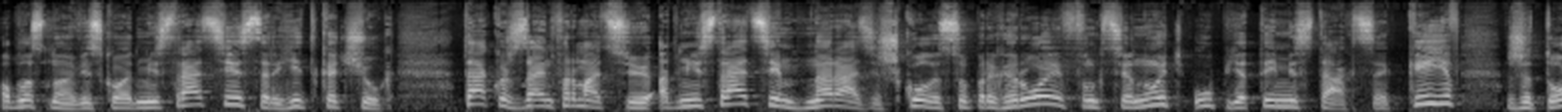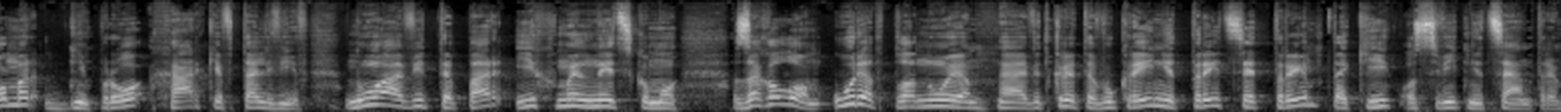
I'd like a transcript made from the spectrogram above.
обласної військової адміністрації Сергій Ткачук. Також за інформацією адміністрації, наразі школи супергероїв функціонують у п'яти містах: це Київ, Житомир, Дніпро, Харків та Львів. Ну а відтепер і Хмельницькому. Загалом уряд планує е, відкрити в Україні 33 такі освітні центри.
